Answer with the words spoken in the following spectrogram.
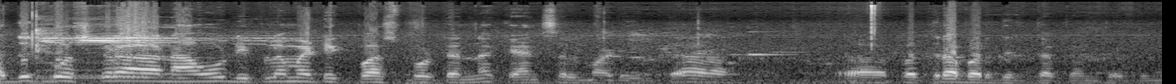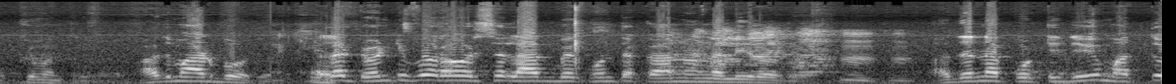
ಅದಕ್ಕೋಸ್ಕರ ನಾವು ಡಿಪ್ಲೊಮ್ಯಾಟಿಕ್ ಪಾಸ್ಪೋರ್ಟನ್ನು ಕ್ಯಾನ್ಸಲ್ ಮಾಡಿ ಅಂತ ಪತ್ರ ಬರೆದಿರ್ತಕ್ಕಂಥದ್ದು ಮುಖ್ಯಮಂತ್ರಿಗಳು. ಅದು ಮಾಡ್ಬೋದು. ಎಲ್ಲ ಟ್ವೆಂಟಿ ಫೋರ್ ಅವರ್ಸಲ್ಲಿ ಆಗಬೇಕು ಅಂತ ಕಾನೂನಲ್ಲಿ ಇರೋದು. ಅದನ್ನ ಕೊಟ್ಟಿದೀವಿ ಅದನ್ನು ಕೊಟ್ಟಿದ್ದೀವಿ ಮತ್ತು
